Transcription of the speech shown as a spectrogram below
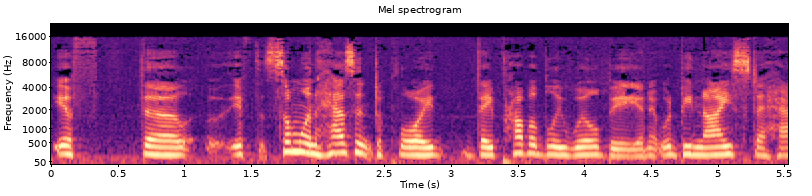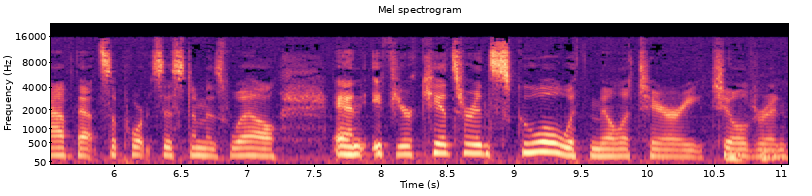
if the if someone hasn't deployed, they probably will be, and it would be nice to have that support system as well. And if your kids are in school with military mm-hmm. children,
